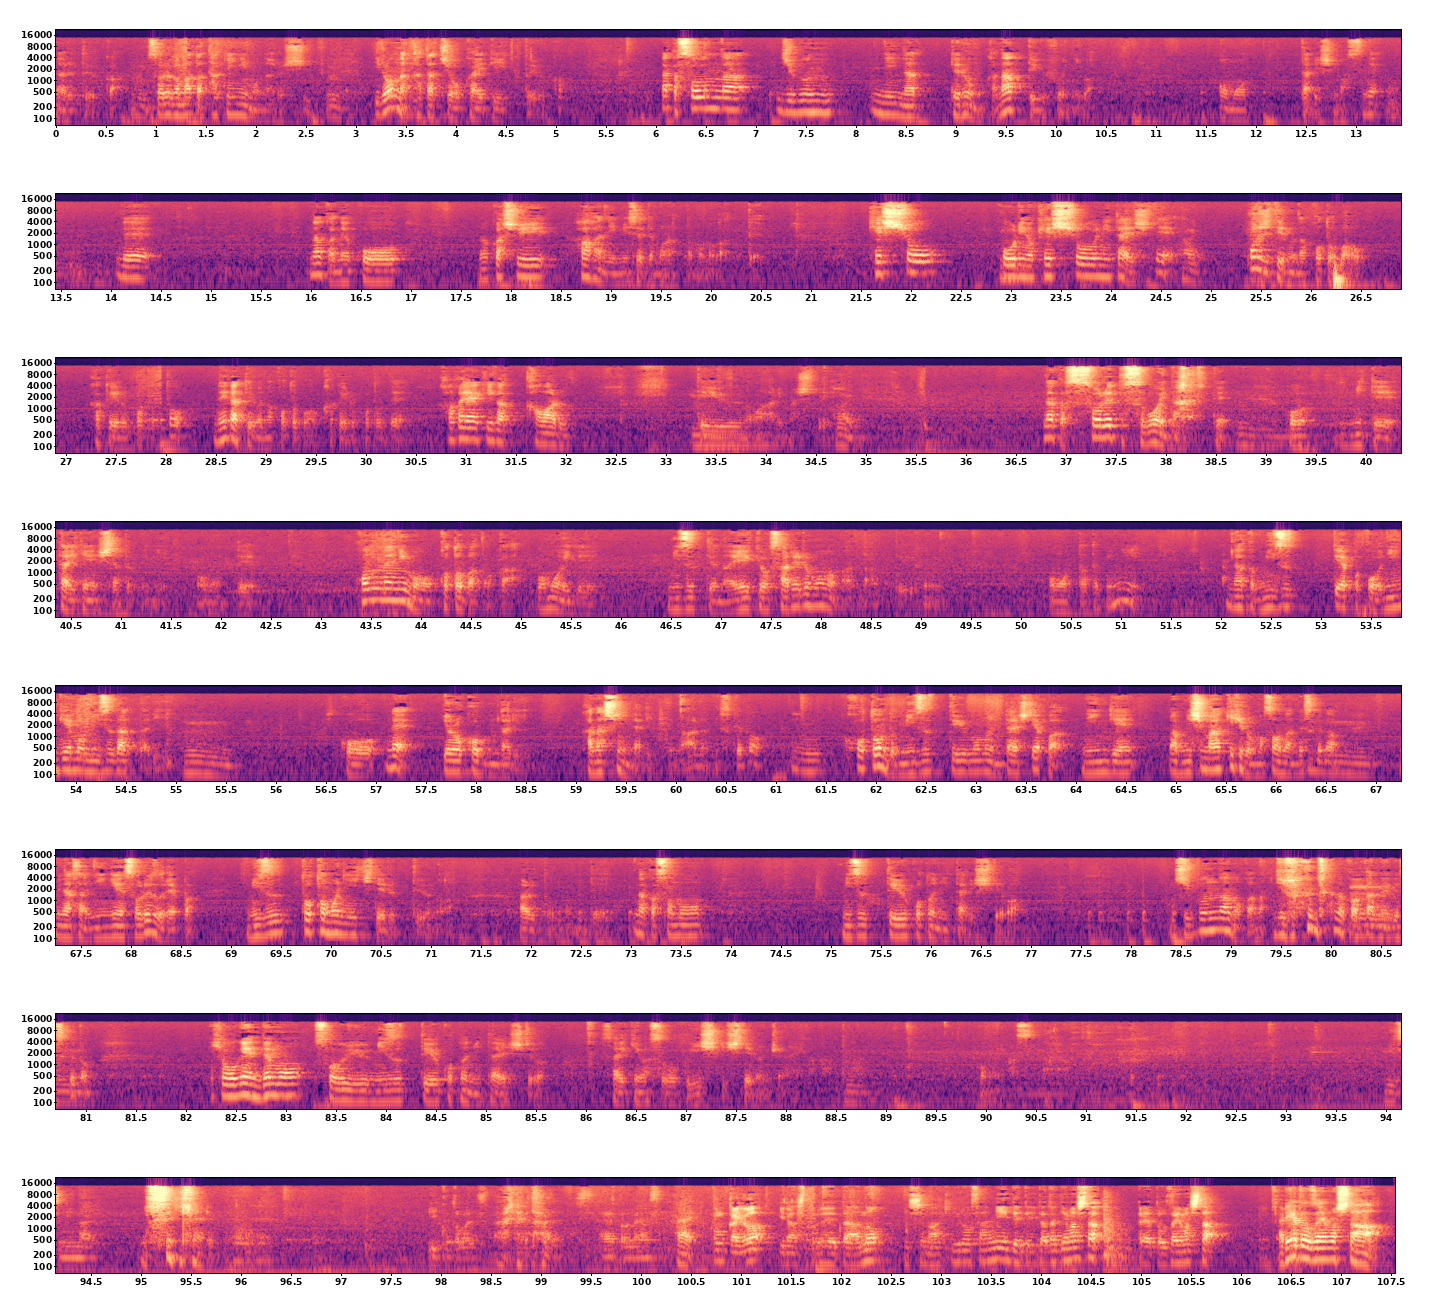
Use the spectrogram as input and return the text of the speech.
なるというか、うん。それがまた滝にもなるしいろんな形を変えていくというかなんかそんな自分になってるんかなっていうふうには思ったりしますね。でなんかねこう昔母に見せてもらったものがあって結晶氷の結晶に対してはい。ポジティブな言葉をかけることとネガティブな言葉をかけることで輝きが変わるっていうのがありまして、はい。なんかそれってすごいなってこう見て体験した時に思ってこんなにも言葉とか思いで水っていうのは影響されるものなんだっていうふうに思った時になんか水ってやっぱこう人間も水だったりうんこうね喜んだり悲しんだりっていうのはあるんですけど、ほとんど水っていうものに対してやっぱ人間、まあ、三島明宏もそうなんですけど、皆さん人間それぞれやっぱ水と共に生きてるっていうのはあると思うのでなんかその水っていうことに対しては自分なのかな？自分なのか分かんないですけど表現でもそういう水っていうことに対しては最近はすごく意識してるんじゃないかなと思います。水になる。水になるいい言葉ですね。ありがとうござい。ますありがとうございます。はい。今回はイラストレーターの三島明宏さんに出ていただきました。ありがとうございました。ありがとうございました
